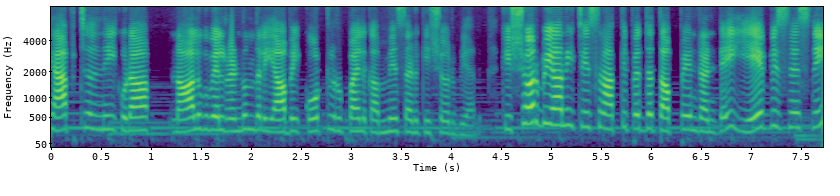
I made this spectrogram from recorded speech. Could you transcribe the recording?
క్యాపిటల్ని కూడా నాలుగు వేల రెండు వందల యాభై కోట్ల రూపాయలకు అమ్మేశాడు కిషోర్ బియాని. కిషోర్ బియాని చేసిన అతిపెద్ద తప్పు ఏంటంటే ఏ బిజినెస్ని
